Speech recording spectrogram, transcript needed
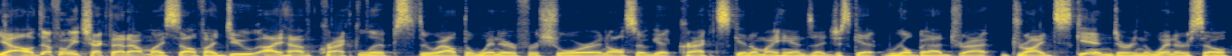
Yeah, I'll definitely check that out myself. I do. I have cracked lips throughout the winter for sure, and also get cracked skin on my hands. I just get real bad dry, dried skin during the winter, so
